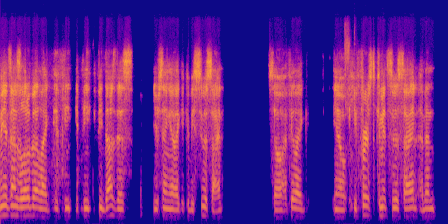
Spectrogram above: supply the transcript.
To me, it sounds a little bit like if he if he if he does this, you're saying like it could be suicide. So I feel like you know, he first commits suicide, and then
